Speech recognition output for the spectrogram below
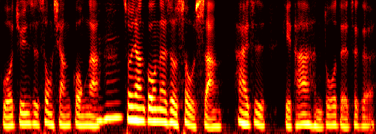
国君是宋襄公啊，嗯、宋襄公那时候受伤，他还是给他很多的这个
